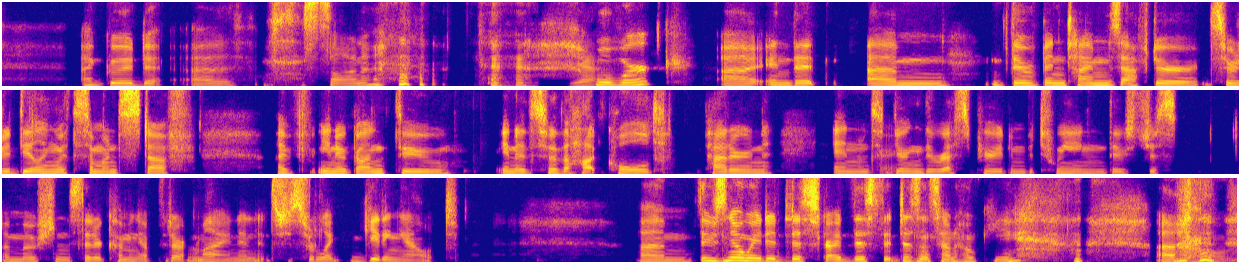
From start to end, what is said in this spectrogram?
a good uh, sauna yeah. will work uh, in that um, there have been times after sort of dealing with someone's stuff, I've you know gone through you know sort of the hot cold pattern, and okay. during the rest period in between, there's just emotions that are coming up that aren't mine, and it's just sort of like getting out. Um, there's no way to describe this that doesn't sound hokey. uh, no.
